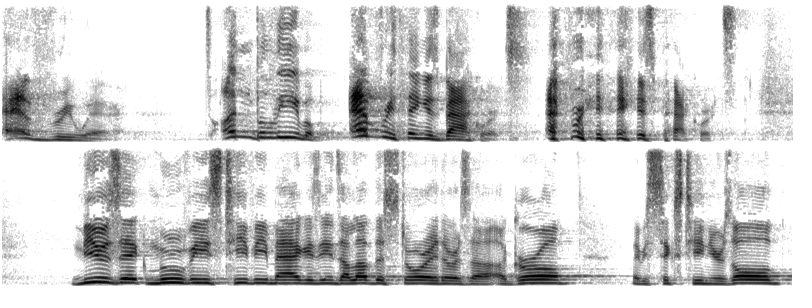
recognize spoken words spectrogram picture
Everywhere. It's unbelievable. Everything is backwards. Everything is backwards. Music, movies, TV, magazines. I love this story. There was a, a girl, maybe 16 years old,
